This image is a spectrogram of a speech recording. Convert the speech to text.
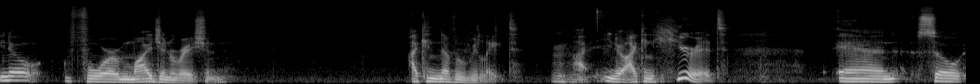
you know, for my generation, I can never relate. Mm-hmm. I, you know, I can hear it. And so,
